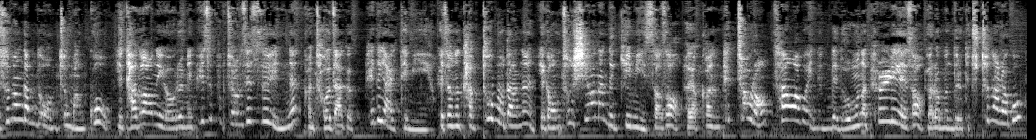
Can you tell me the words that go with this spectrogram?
수분감도 엄청 많고 이제 다가오는 여름에 필수품처럼 쓸 수 있는 그런 저자극 패드 아이템이에요. 그래서 저는 닥토보다는 얘가 엄청 시원한 느낌이 있어서 약간 팩처럼 사용하고 있는데 너무나 편리해서 여러분들께 추천하려고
